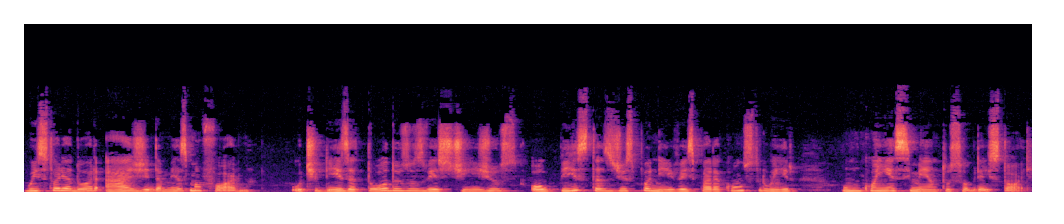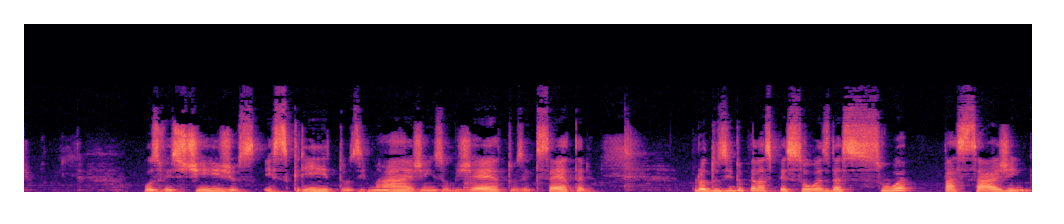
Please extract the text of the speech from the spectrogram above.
O historiador age da mesma forma, utiliza todos os vestígios ou pistas disponíveis para construir um conhecimento sobre a história. Os vestígios, escritos, imagens, objetos, etc., produzido pelas pessoas da sua passagem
